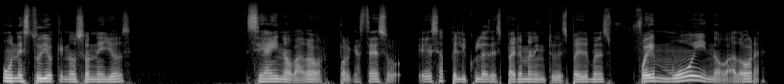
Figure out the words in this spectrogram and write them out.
un estudio que no son ellos sea innovador. Porque hasta eso, esa película de Spider-Man Into the Spider-Man fue muy innovadora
